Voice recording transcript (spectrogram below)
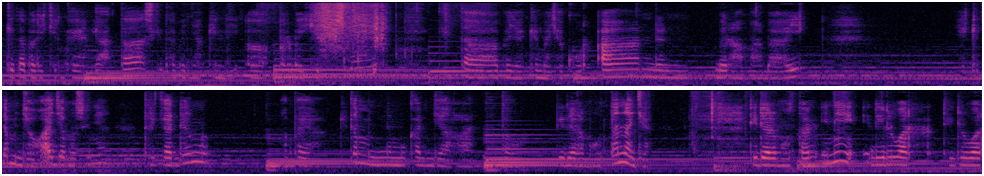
kita balikin ke yang di atas kita banyakin di uh, perbaiki diri kita banyakin baca Quran dan beramal baik. Ya kita menjauh aja maksudnya terkadang apa ya kita menemukan jalan atau di dalam hutan aja. Di dalam hutan ini di luar di luar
